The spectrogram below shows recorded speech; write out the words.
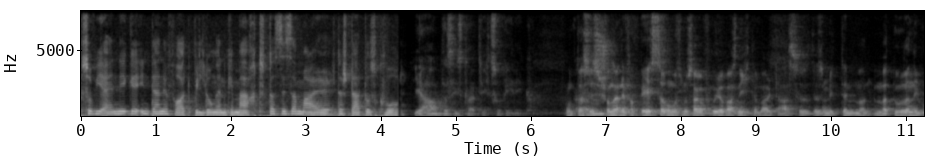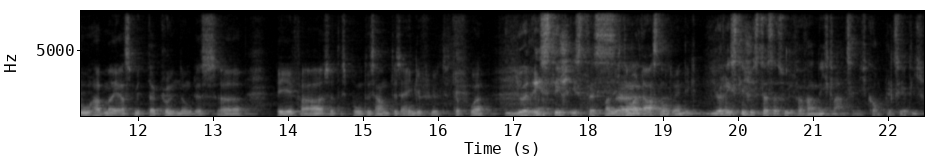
sowie einige interne Fortbildungen gemacht. Das ist einmal der Status quo. Ja, das ist deutlich zu wenig. Und das ist schon eine Verbesserung, muss man sagen. Früher war es nicht einmal das. Also das mit dem Matura-Niveau haben wir erst mit der Gründung des äh, BFA, also des Bundesamtes, eingeführt davor. Juristisch ist das. War nicht einmal das äh, notwendig. Juristisch ist das Asylverfahren nicht wahnsinnig kompliziert. Ich,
